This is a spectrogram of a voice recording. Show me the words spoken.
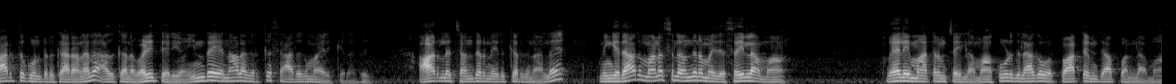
பார்த்து கொண்டிருக்கார் அதனால் அதுக்கான வழி தெரியும். இன்றைய நாள் அதற்கு சாதகமாக இருக்கிறது. ஆறில் சந்திரன் இருக்கிறதுனால நீங்கள் ஏதாவது மனசில் வந்து நம்ம இதை செய்யலாமா? வேலை மாற்றம் செய்யலாமா? கூடுதலாக ஒரு பார்ட் டைம் ஜாப் பண்ணலாமா?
